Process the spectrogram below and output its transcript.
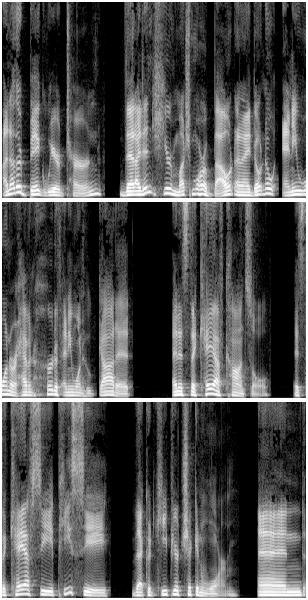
Another big weird turn that I didn't hear much more about and I don't know anyone or haven't heard of anyone who got it, and it's the KF console. It's the KFC PC that could keep your chicken warm. And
